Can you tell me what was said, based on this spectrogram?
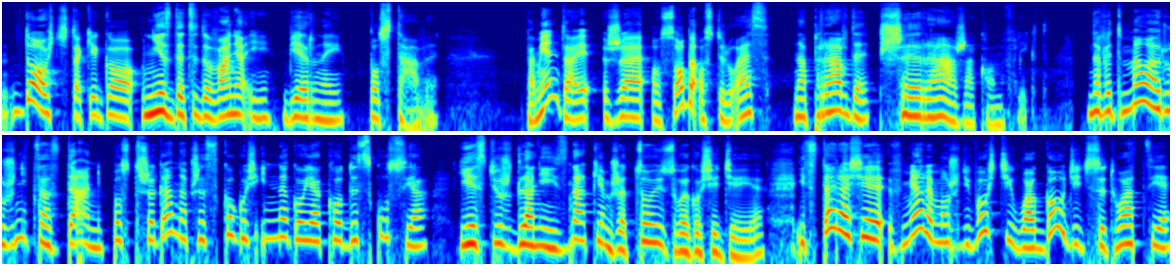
dość takiego niezdecydowania i biernej postawy. Pamiętaj, że osobę o stylu S naprawdę przeraża konflikt. Nawet mała różnica zdań, postrzegana przez kogoś innego jako dyskusja, jest już dla niej znakiem, że coś złego się dzieje i stara się w miarę możliwości łagodzić sytuację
